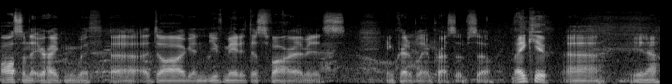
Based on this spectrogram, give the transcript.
awesome that you're hiking with uh, a dog and you've made it this far. I mean, it's incredibly impressive. So Thank you. uh, you know,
